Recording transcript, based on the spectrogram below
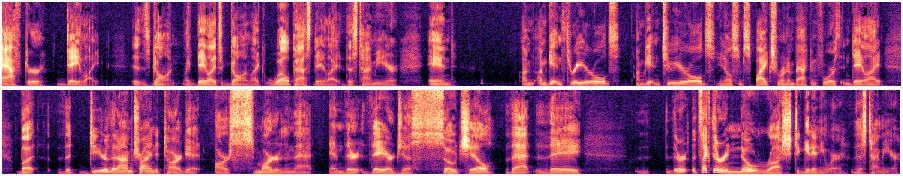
after daylight. It's gone. Like daylight's gone, like well past daylight this time of year. And I'm, I'm getting three year olds I'm getting two year olds, you know, some spikes running back and forth in daylight. But the deer that I'm trying to target are smarter than that. And they're they are just so chill that they they're it's like they're in no rush to get anywhere this time of year.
